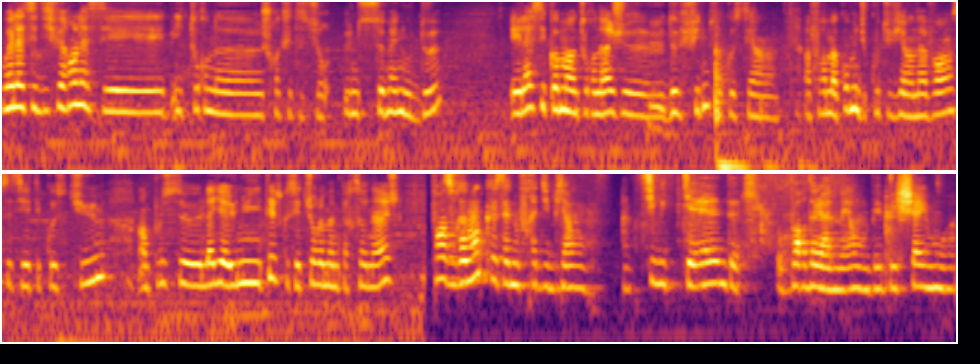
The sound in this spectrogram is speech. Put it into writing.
Ouais, là c'est différent. Là, c'est. Il tourne, euh, je crois que c'était sur une semaine ou deux. Et là, c'est comme un tournage euh, Mm. de film, sauf que c'est un, un format court, mais du coup, tu viens en avance, essayer tes costumes. En plus, euh, là, il y a une unité parce que c'est toujours le même personnage. Je pense vraiment que ça nous ferait du bien. Un petit week-end au bord de la mer, mon bébé chat et moi.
